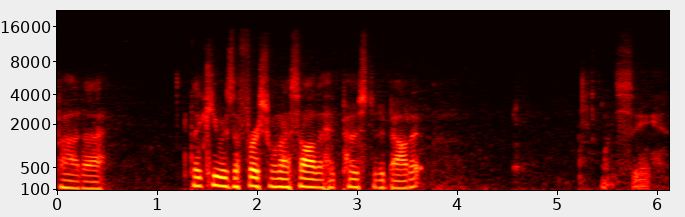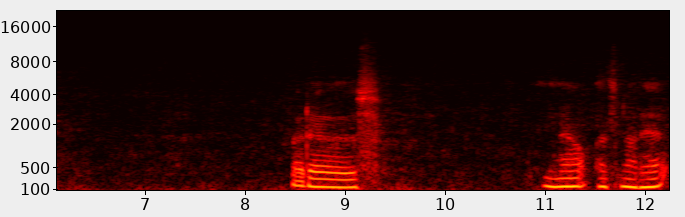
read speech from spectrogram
But uh, I think he was the first one I saw that had posted about it. Let's see. photos. No, that's not it.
